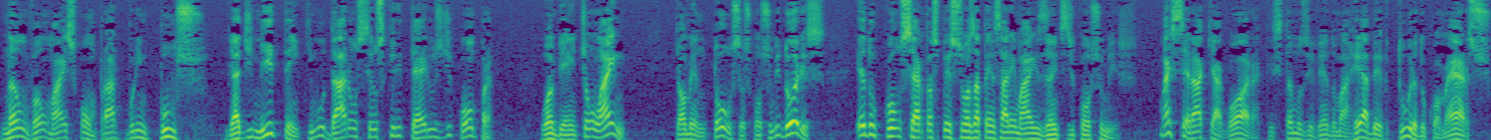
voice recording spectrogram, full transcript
não vão mais comprar por impulso e admitem que mudaram seus critérios de compra. O ambiente online, que aumentou seus consumidores, educou certas pessoas a pensarem mais antes de consumir. Mas será que agora que estamos vivendo uma reabertura do comércio,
